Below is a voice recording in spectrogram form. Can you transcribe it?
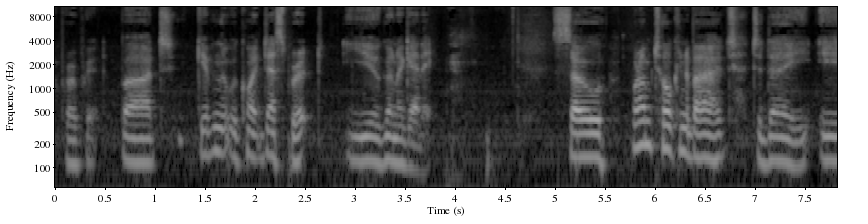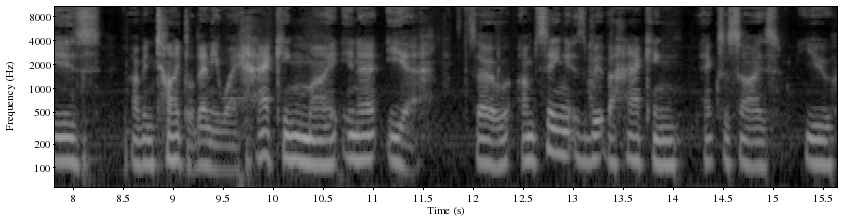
appropriate. But given that we're quite desperate, you're going to get it. So, what I'm talking about today is, I've entitled anyway, Hacking My Inner Ear. So, I'm seeing it as a bit of a hacking exercise. You,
